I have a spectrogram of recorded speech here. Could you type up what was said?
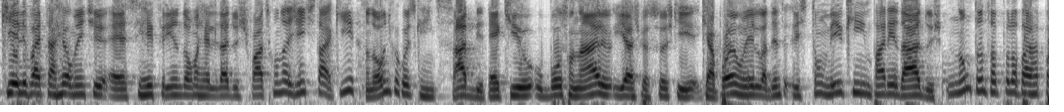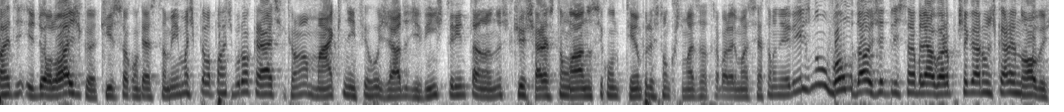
que ele vai estar realmente é, se referindo a uma realidade dos fatos. Quando a gente tá aqui, a única coisa que a gente sabe é que o, o Bolsonaro e as pessoas que, que apoiam ele lá dentro, eles estão meio que emparedados. Não tanto só pela parte ideológica, que isso acontece também, mas pela parte burocrática, que é uma máquina enferrujada de 20, 30 anos, que os caras estão lá não sei quanto tempo, eles estão acostumados a trabalhar de uma certa maneira, e eles não vão mudar o jeito de eles trabalhar agora porque chegaram uns caras novos.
